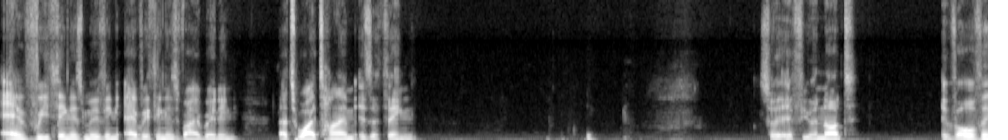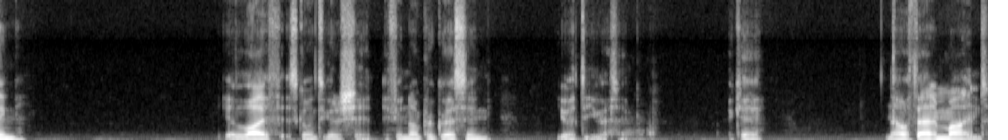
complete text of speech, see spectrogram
Everything is moving, everything is vibrating. That's why time is a thing. So if you're not evolving, your life is going to go to shit. If you're not progressing, you're degressing. Okay? Now, with that in mind,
